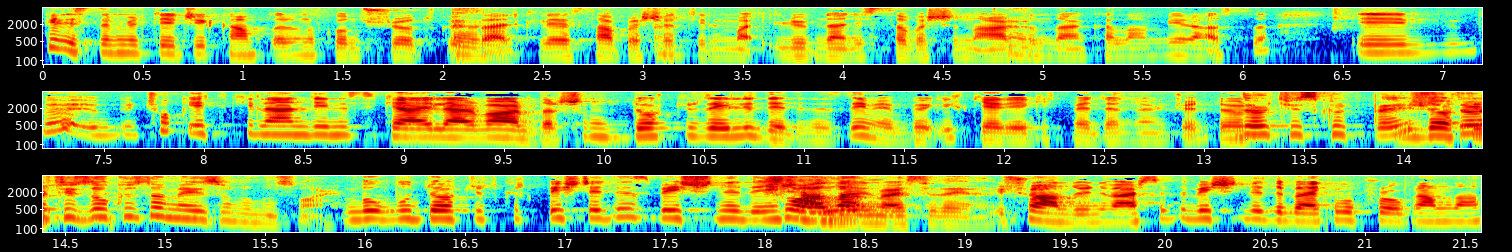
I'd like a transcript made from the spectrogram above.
Filistin mülteci kamplarını konuşuyorduk Evet. özellikle Sabra Şatil, Lübnan İç Savaşı'nın ardından kalan mirası. Ee, böyle çok etkilendiğiniz hikayeler vardır. Şimdi 450 dediniz değil mi? Böyle ilk yarıya gitmeden önce. Dört- 445, 400 409'da mezunumuz var. bu, bu 445 dediniz. Beşinde de Şu inşallah. anda üniversitede yani. Şu anda üniversitede. Beşinde de belki bu programdan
